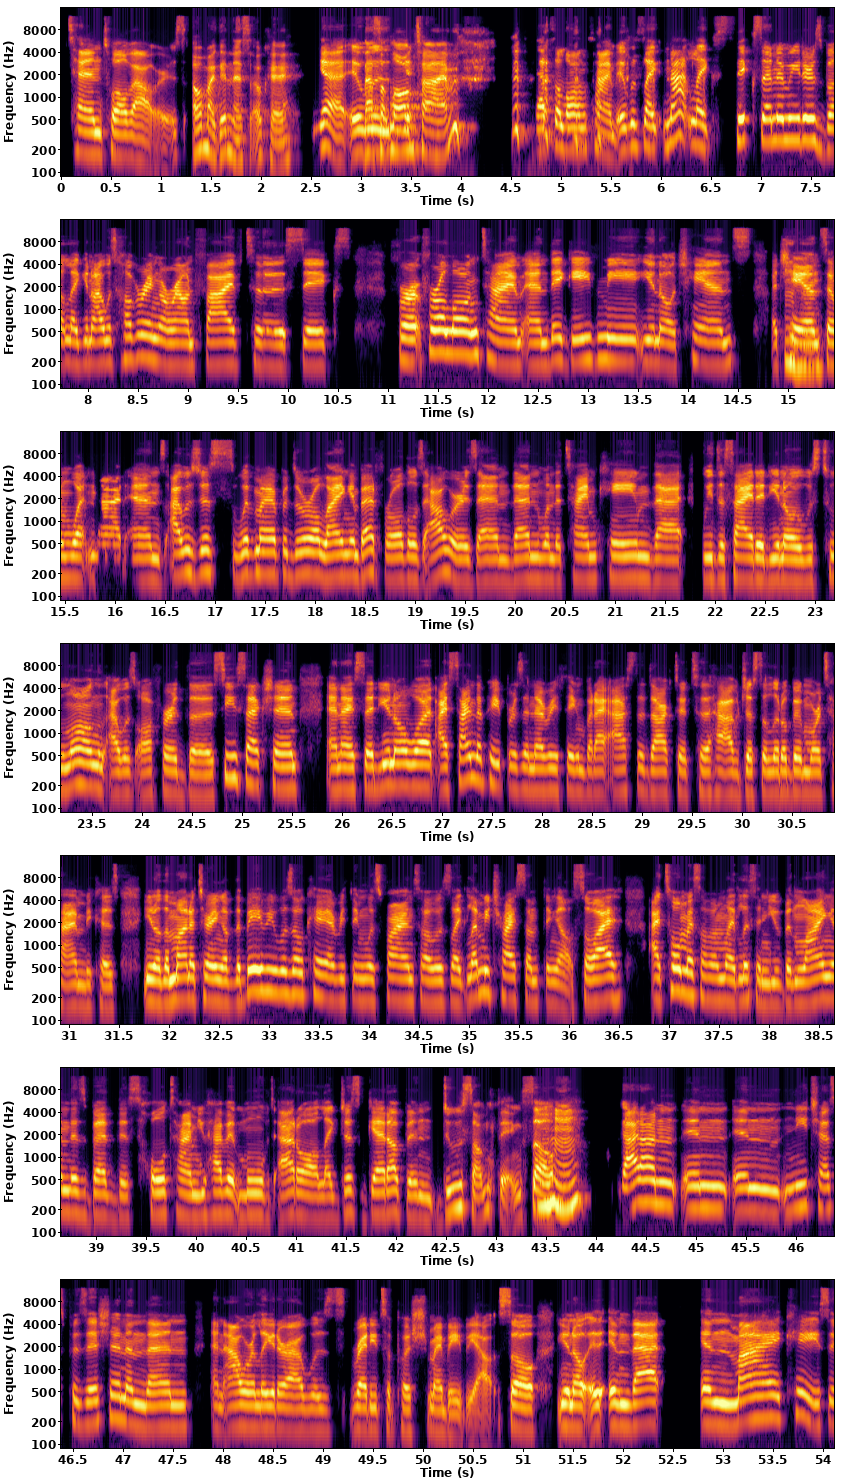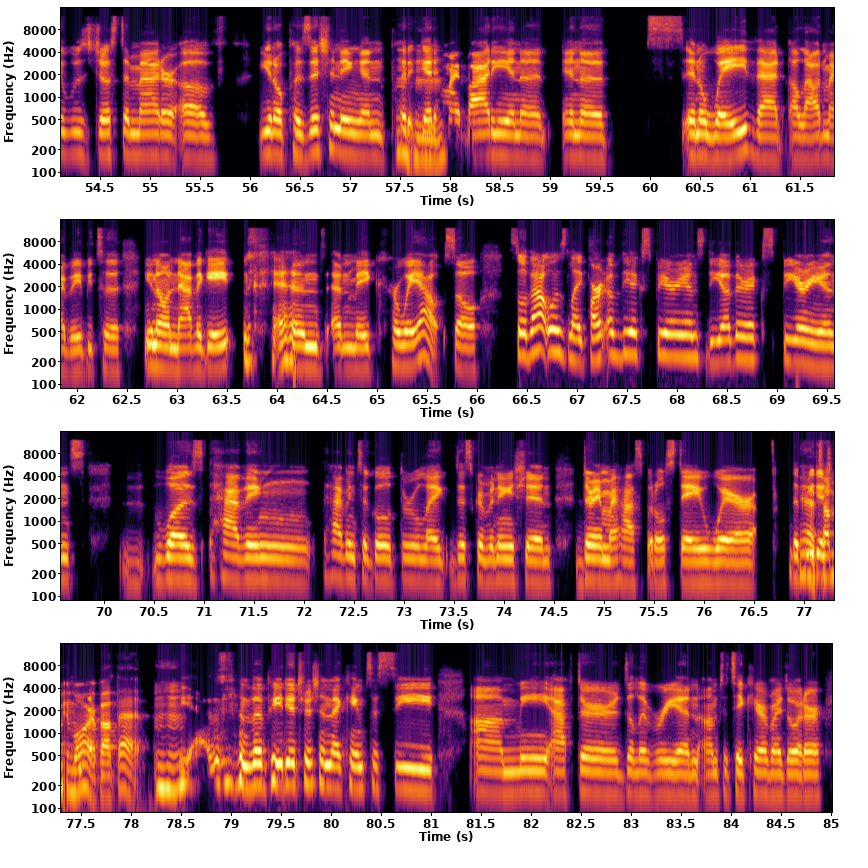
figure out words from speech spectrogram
10, 12 hours. Oh my goodness. Okay. Yeah. It That's was a long it, time. that's a long time. It was like not like six centimeters, but like, you know, I was hovering around five to six for for a long time and they gave me you know a chance a mm-hmm. chance mm-hmm. and whatnot and i was just with my epidural lying in bed for all those hours and then when the time came that we decided you know it was too long i was offered the c-section and i said you know what i signed the papers and everything but i asked the doctor to have just a little bit more time because you know the monitoring of the baby was okay everything was fine so i was like let me try something else so i i told myself i'm like listen you've been lying in this bed this whole time you haven't moved at all like just get up and do something so mm-hmm. got on in in knee chest position and then an hour later i was ready to push my baby out so you know in, in that in my case it was just a matter of you know positioning and put mm-hmm. getting my body in a in a in a way that allowed my baby to you know navigate and and make her way out so so that was like part of the experience the other experience was having having to go through like discrimination during my hospital stay where the yeah, tell me more about that mm-hmm. yeah the pediatrician that came to see um, me after delivery and um, to take care of my daughter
